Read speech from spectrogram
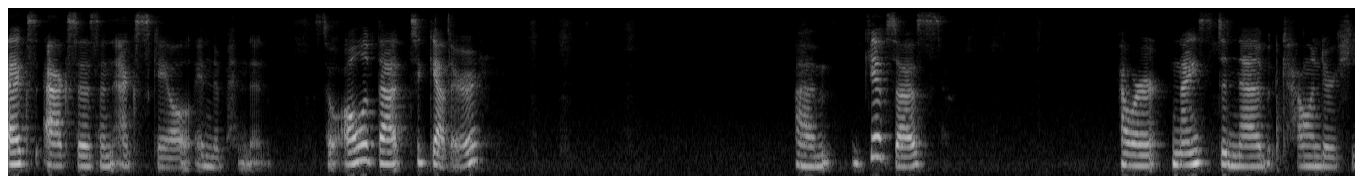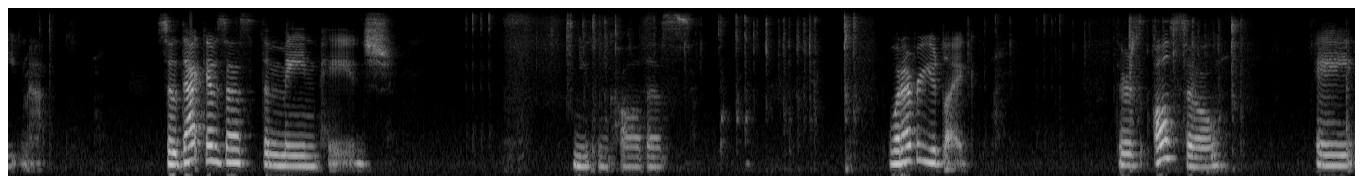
x-axis and x-scale independent. So all of that together um, gives us our nice Deneb calendar heat map. So that gives us the main page. You can call this whatever you'd like. There's also a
